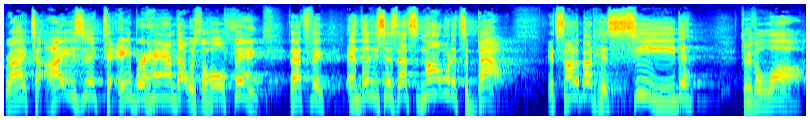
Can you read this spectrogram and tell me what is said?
right? To Isaac, to Abraham. That was the whole thing. That's the thing. And then he says that's not what it's about. It's not about his seed through the law,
